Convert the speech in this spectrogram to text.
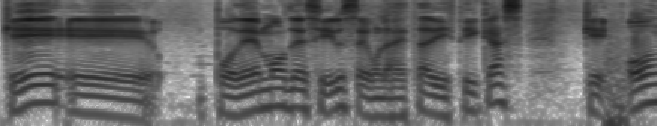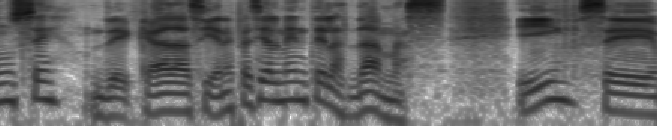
que eh, podemos decir, según las estadísticas, que 11 de cada 100, especialmente las damas, y se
